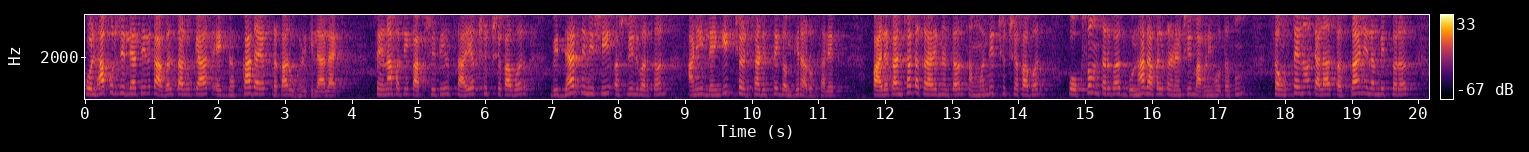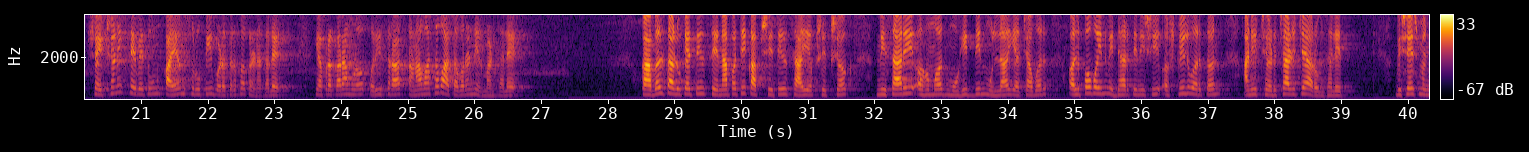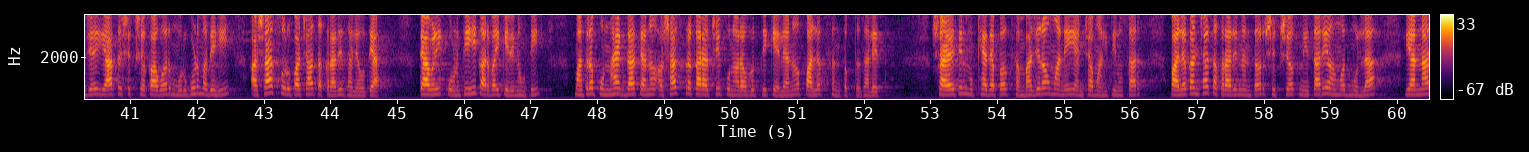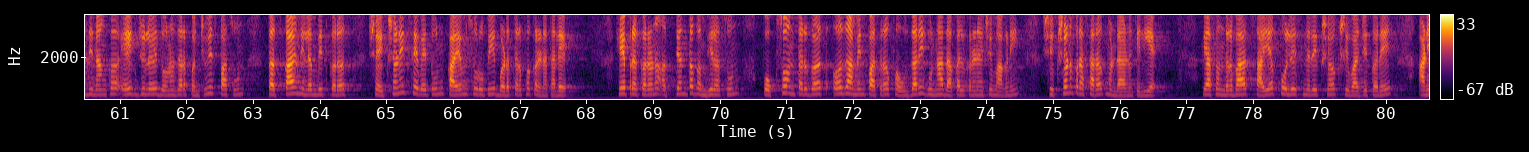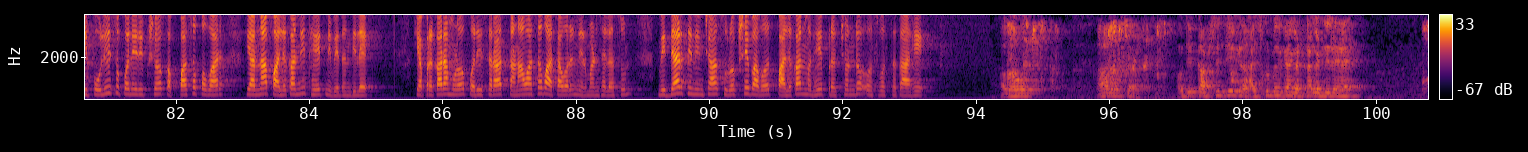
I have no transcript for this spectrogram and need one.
कोल्हापूर जिल्ह्यातील कागल तालुक्यात एक धक्कादायक प्रकार उघडकीला आलाय. सेनापती कापशीतील सहाय्यक शिक्षकावर विद्यार्थिनीशी अश्लील वर्तन आणि लैंगिक छेडछाडीचे गंभीर आरोप झालेत. पालकांच्या तक्रारीनंतर संबंधित शिक्षकावर पोक्सो अंतर्गत गुन्हा दाखल करण्याची मागणी होत असून संस्थेनं त्याला तत्काळ निलंबित करत शैक्षणिक सेवेतून कायमस्वरूपी बडतर्फ करण्यात आलंय. या प्रकारामुळं परिसरात तणावाचं वातावरण निर्माण झालंय. कागल तालुक्यातील सेनापती कापशीतील सहाय्यक शिक्षक निसारी अहमद मोहिद्दीन मुल्ला याच्यावर अल्पवयीन विद्यार्थिनीशी अश्लील वर्तन आणि छेडछाडीचे आरोप झालेत. विशेष म्हणजे याच शिक्षकावर मुरगुडमध्येही अशाच स्वरूपाच्या तक्रारी झाल्या होत्या. त्यावेळी कोणतीही कारवाई केली नव्हती. मात्र पुन्हा एकदा त्यानं अशाच प्रकाराची पुनरावृत्ती केल्यानं पालक संतप्त झालेत. शाळेतील मुख्याध्यापक संभाजीराव माने यांच्या माहितीनुसार पालकांच्या तक्रारीनंतर शिक्षक निसारी अहमद मुल्ला यांना दिनांक एक जुलै दोन हजार पंचवीसपासून तत्काळ निलंबित करत शैक्षणिक सेवेतून कायमस्वरूपी बडतर्फ करण्यात आले. हे प्रकरण अत्यंत गंभीर असून पोक्सो अंतर्गत अजामीनपात्र फौजदारी गुन्हा दाखल करण्याची मागणी शिक्षण प्रसारक मंडळानं केली आहे. या संदर्भात सहाय्यक पोलीस निरीक्षक शिवाजी करे आणि पोलीस उपनिरीक्षक अप्पासो पवार यांना पालकांनी थेट निवेदन दिले. या प्रकारामुळे परिसरात तणावाचं वातावरण निर्माण झालं असून विद्यार्थिनींच्या सुरक्षेबाबत पालकांमध्ये प्रचंड अस्वस्थता आहे. हॅलो. हा नमस्कार. अहो ते कापशीत जी हायस्कूलमध्ये काय घटना घडलेली आहे? हो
